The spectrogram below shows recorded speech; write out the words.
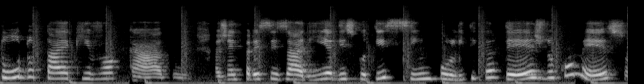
tudo está equivocado. A gente precisaria discutir sim política desde o começo,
